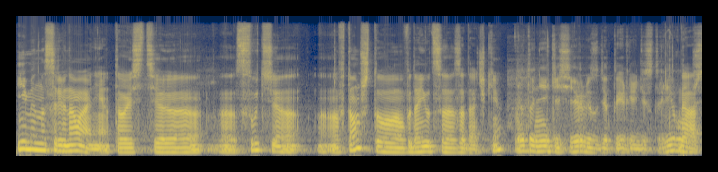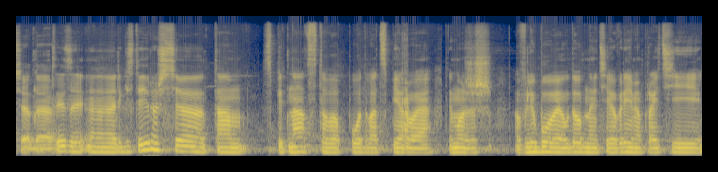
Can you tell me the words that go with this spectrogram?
именно соревнования. То есть, э, э суть Э, в том, что выдаются задачки. Это некий сервис, где ты регистрируешься, да. да. Ты э, регистрируешься там с 15 по 21 ты можешь в любое удобное тебе время пройти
